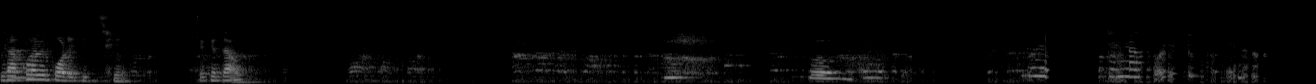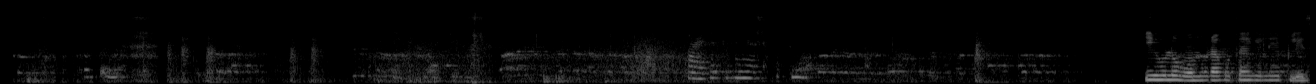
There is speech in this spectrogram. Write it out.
রাখো আমি পরে দিচ্ছি। রেখে দাও। বাইরে থেকে কি হলো বন্ধুরা? কোথায় গেলে? প্লিজ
